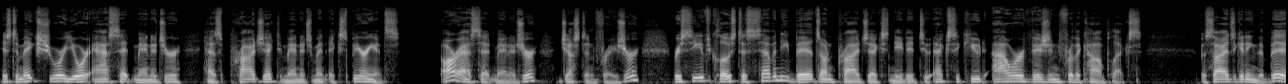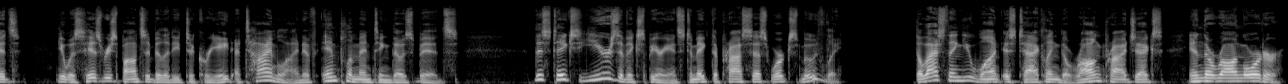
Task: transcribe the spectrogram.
is to make sure your asset manager has project management experience. Our asset manager, Justin Frazier, received close to 70 bids on projects needed to execute our vision for the complex. Besides getting the bids, it was his responsibility to create a timeline of implementing those bids. This takes years of experience to make the process work smoothly. The last thing you want is tackling the wrong projects in the wrong order.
